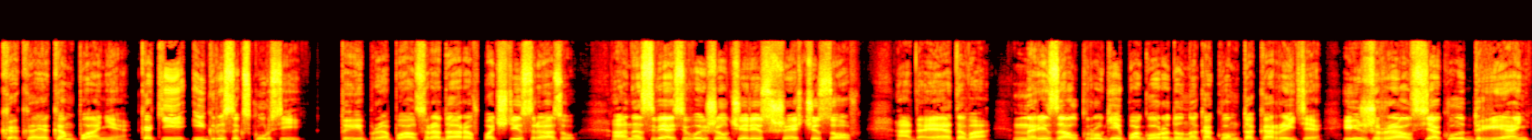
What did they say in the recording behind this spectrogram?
Какая компания? Какие игры с экскурсией? Ты пропал с радаров почти сразу, а на связь вышел через шесть часов. А до этого нарезал круги по городу на каком-то корыте и жрал всякую дрянь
